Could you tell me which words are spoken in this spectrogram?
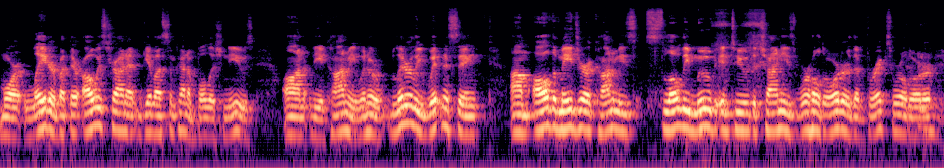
more later, but they're always trying to give us some kind of bullish news on the economy when we're literally witnessing um, all the major economies slowly move into the Chinese world order, the BRICS world order.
